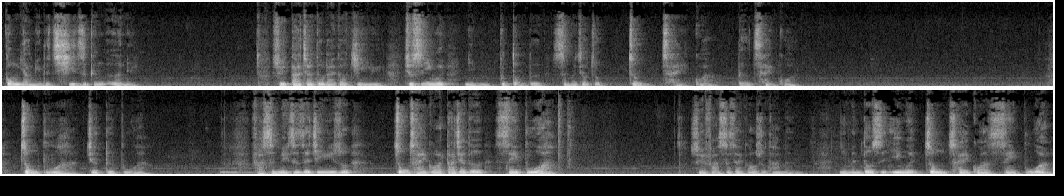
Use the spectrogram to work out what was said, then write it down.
供养你的妻子跟儿女，所以大家都来到监狱，就是因为你们不懂得什么叫做种菜瓜得菜瓜，种不啊就得不啊。法师每次在监狱说种菜瓜，大家都谁不啊？所以法师才告诉他们：你们都是因为种菜瓜谁不啊？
